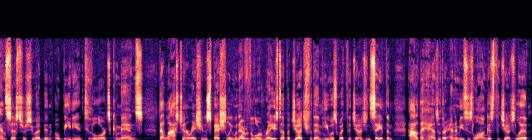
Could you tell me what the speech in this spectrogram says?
ancestors who had been obedient to the Lord's commands, that last generation especially. Whenever the Lord raised up a judge for them, he was with the judge and saved them out of the hands of their enemies as long as the judge lived.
